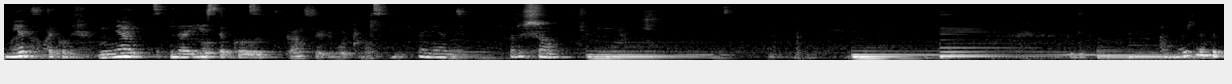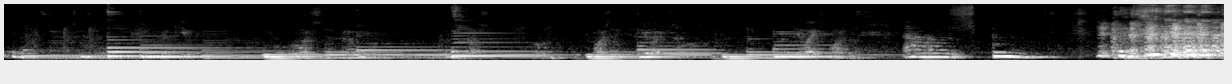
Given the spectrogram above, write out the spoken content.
Нет, такого. У меня, да, есть такой вот. В конце любовь может. Момент. Хорошо. А можно подпевать? Вы Можно? Можно не добивать? Подпевать можно?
